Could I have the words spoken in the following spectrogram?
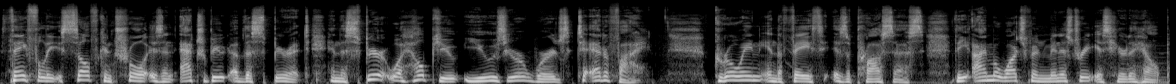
Thankfully, self control is an attribute of the Spirit, and the Spirit will help you use your words to edify. Growing in the faith is a process. The I'm a Watchman ministry is here to help.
